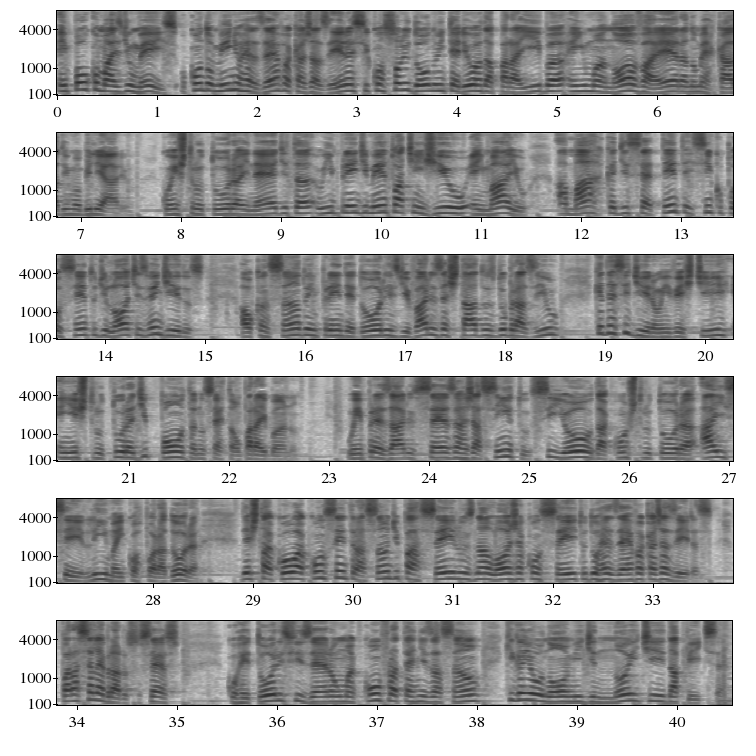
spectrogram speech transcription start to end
Em pouco mais de um mês, o condomínio Reserva Cajazeiras se consolidou no interior da Paraíba em uma nova era no mercado imobiliário. Com estrutura inédita, o empreendimento atingiu, em maio, a marca de 75% de lotes vendidos, alcançando empreendedores de vários estados do Brasil que decidiram investir em estrutura de ponta no sertão paraibano. O empresário César Jacinto, CEO da construtora AIC Lima Incorporadora, destacou a concentração de parceiros na loja conceito do Reserva Cajazeiras. Para celebrar o sucesso, corretores fizeram uma confraternização que ganhou o nome de Noite da Pizza.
